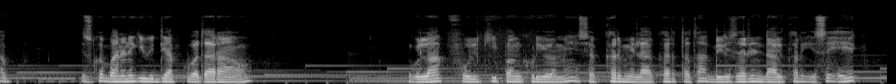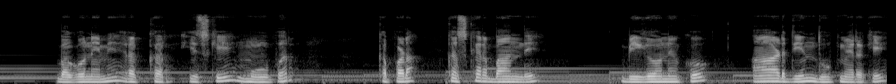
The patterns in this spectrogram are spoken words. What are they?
अब इसको बनाने की विधि आपको बता रहा हूँ। गुलाब फूल की पंखुड़ियों में शक्कर मिलाकर तथा ग्लिसरीन डालकर इसे एक भगोने में रखकर इसके मुँह पर कपड़ा कसकर बाँध दे भिगोने को आठ दिन धूप में रखे,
